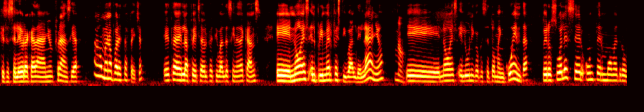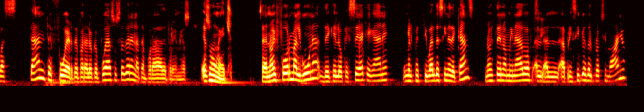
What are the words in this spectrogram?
que se celebra cada año en Francia, más o menos para esta fecha. Esta es la fecha del Festival de Cine de Cannes. Eh, no es el primer festival del año, No. eh, no es el único que se toma en cuenta, pero suele ser un termómetro bastante fuerte para lo que pueda suceder en la temporada de premios. Eso es un hecho. O sea, no hay forma alguna de que lo que sea que gane en el Festival de Cine de Cannes no esté nominado a, al- al- a principios del próximo año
